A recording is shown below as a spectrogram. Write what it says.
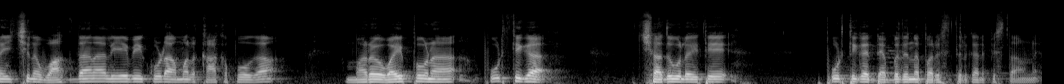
ఇచ్చిన వాగ్దానాలు ఏవి కూడా అమలు కాకపోగా మరోవైపున పూర్తిగా చదువులైతే పూర్తిగా దెబ్బతిన్న పరిస్థితులు కనిపిస్తూ ఉన్నాయి.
